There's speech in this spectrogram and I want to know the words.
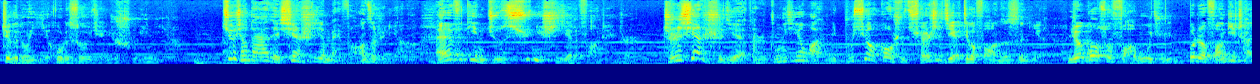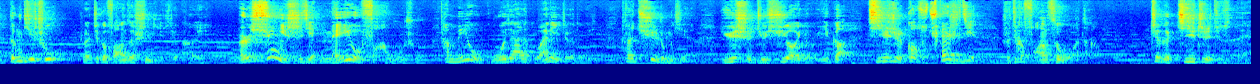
这个东西以后的所有权就属于你了。就像大家在现实世界买房子是一样的，NFT 呢就是虚拟世界的房产证，只是现实世界它是中心化，你不需要告诉全世界这个房子是你的，你只要告诉法务局或者房地产登记处说这个房子是你的就可以了。而虚拟世界没有法务处，它没有国家来管理这个东西，它是去中心的，于是就需要有一个机制告诉全世界说这个房子是我的，这个机制就是 NFT。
